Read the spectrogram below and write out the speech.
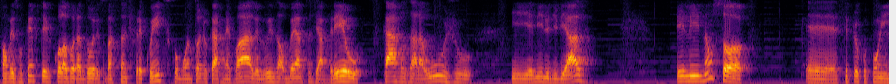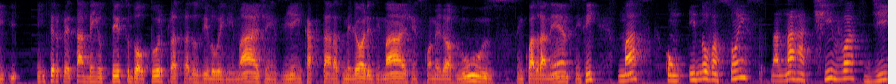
ao mesmo tempo teve colaboradores bastante frequentes, como Antônio Carnevale, Luiz Alberto de Abreu, Carlos Araújo e Emílio de Biasi. Ele não só é, se preocupou em interpretar bem o texto do autor para traduzi-lo em imagens e em captar as melhores imagens com a melhor luz, enquadramentos, enfim, mas com inovações na narrativa de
